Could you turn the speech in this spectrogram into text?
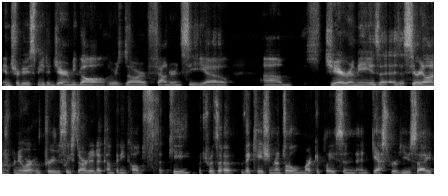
introduced me to Jeremy Gall, who is our founder and CEO. Um, Jeremy is a, is a serial entrepreneur who previously started a company called Flipkey, which was a vacation rental marketplace and, and guest review site.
